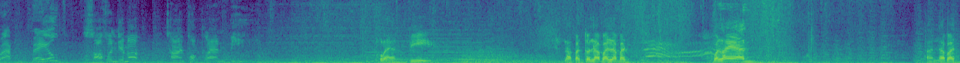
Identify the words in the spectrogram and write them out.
Trap failed? Softened him up. Time for plan B. Plan B. Laban to, laban, laban. Wala yan. Ah, laban.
